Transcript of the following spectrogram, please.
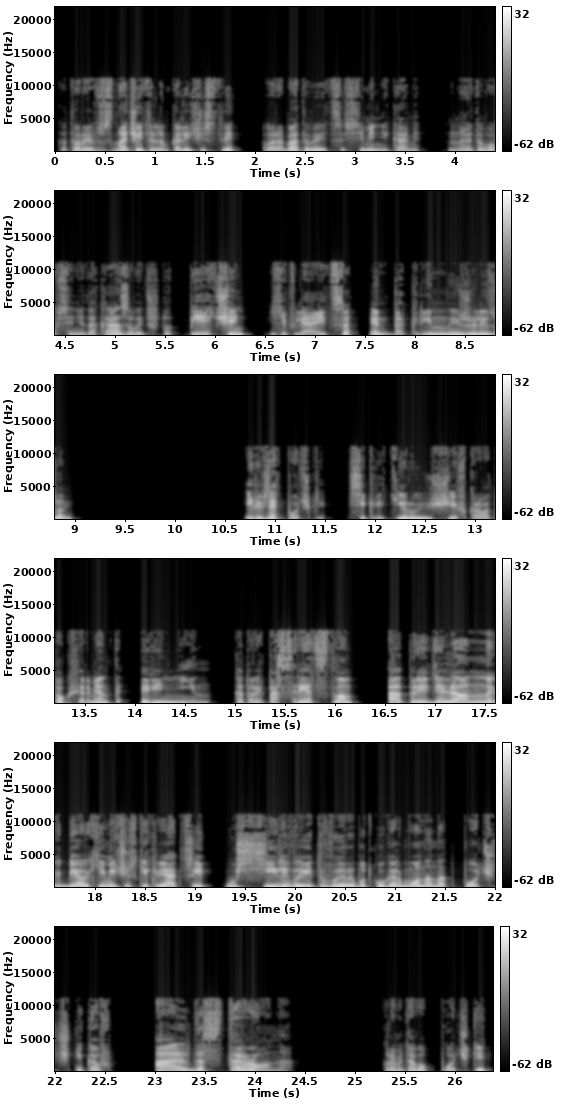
который в значительном количестве вырабатывается семенниками но это вовсе не доказывает, что печень является эндокринной железой. Или взять почки, секретирующие в кровоток фермент ренин, который посредством определенных биохимических реакций усиливает выработку гормона надпочечников – альдостерона. Кроме того, почки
